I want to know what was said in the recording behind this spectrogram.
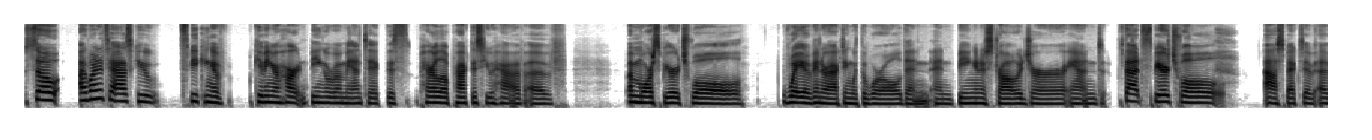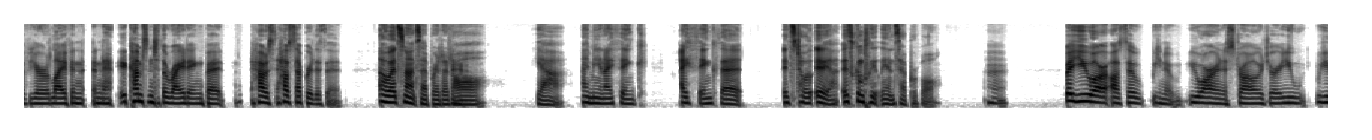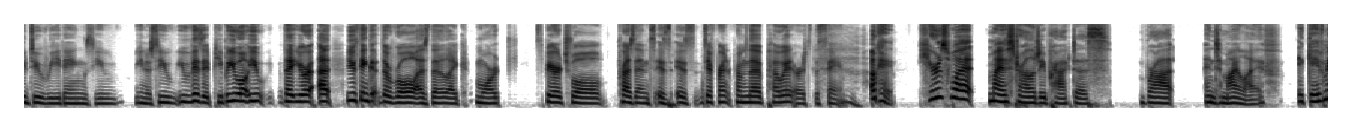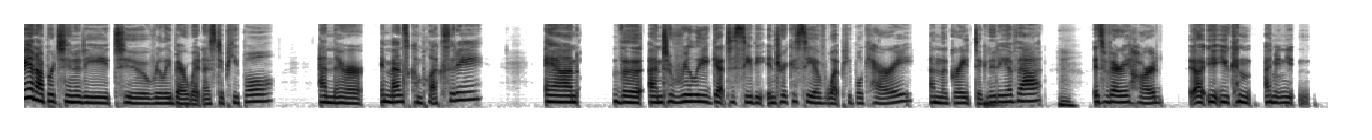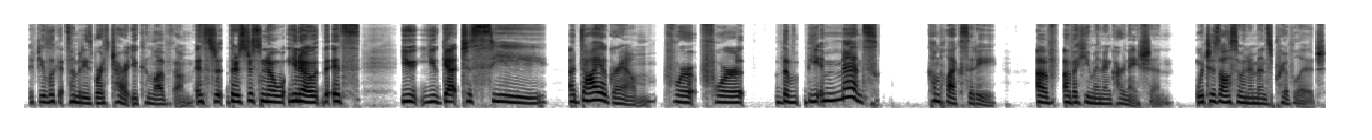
So I wanted to ask you, speaking of giving your heart and being a romantic, this parallel practice you have of a more spiritual way of interacting with the world and and being an astrologer and that spiritual aspect of, of your life and, and it comes into the writing, but how how separate is it? Oh, it's not separate at all. Yeah. I mean, I think I think that it's totally yeah, it's completely inseparable. Uh-huh. But you are also, you know, you are an astrologer. You you do readings. You you know, so you you visit people. You you that you're uh, you think the role as the like more spiritual presence is is different from the poet, or it's the same. Okay, here's what my astrology practice brought into my life. It gave me an opportunity to really bear witness to people and their immense complexity and the and to really get to see the intricacy of what people carry and the great dignity of that. Hmm. It's very hard. Uh, you, you can I mean you, if you look at somebody's birth chart, you can love them. It's just, there's just no, you know, it's you you get to see a diagram for for the the immense complexity of of a human incarnation, which is also an immense privilege.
